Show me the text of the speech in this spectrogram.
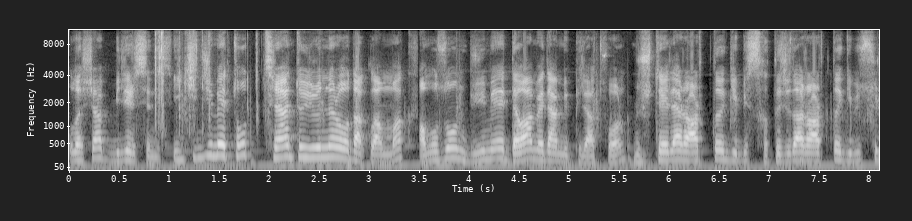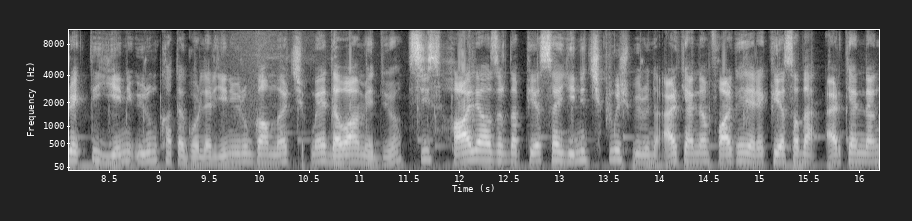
ulaşabilirsiniz. İkinci metot trend ürünlere odaklanmak. Amazon büyümeye devam eden bir platform. Müşteriler arttığı gibi, satıcılar arttığı gibi sürekli yeni ürün kategorileri, yeni ürün gamları çıkmaya devam ediyor. Siz hali hazırda piyasaya yeni çıkmış bir ürünü erkenden fark ederek piyasada erkenden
